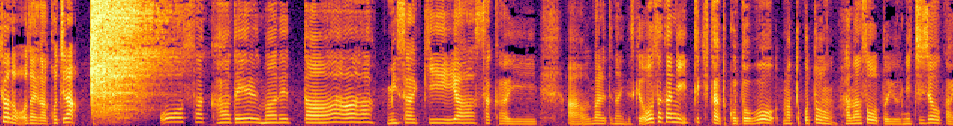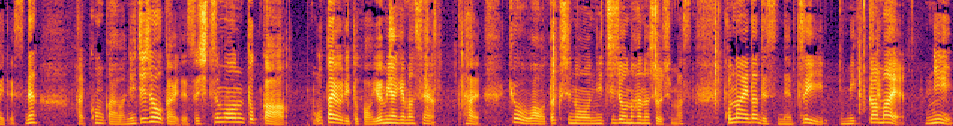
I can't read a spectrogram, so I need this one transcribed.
今日のお題がこちら。大阪で生まれた、三崎や堺、あ、生まれてないんですけど、大阪に行ってきたことを、ま、とことん話そうという日常会ですね。はい、今回は日常会です。質問とか、お便りとかは読み上げません。はい。今日は私の日常の話をします。この間ですね、つい3日前に、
